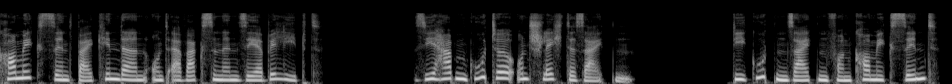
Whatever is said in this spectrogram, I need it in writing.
Comics sind bei Kindern und Erwachsenen sehr beliebt. Sie haben gute und schlechte Seiten. Die guten Seiten von Comics sind,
